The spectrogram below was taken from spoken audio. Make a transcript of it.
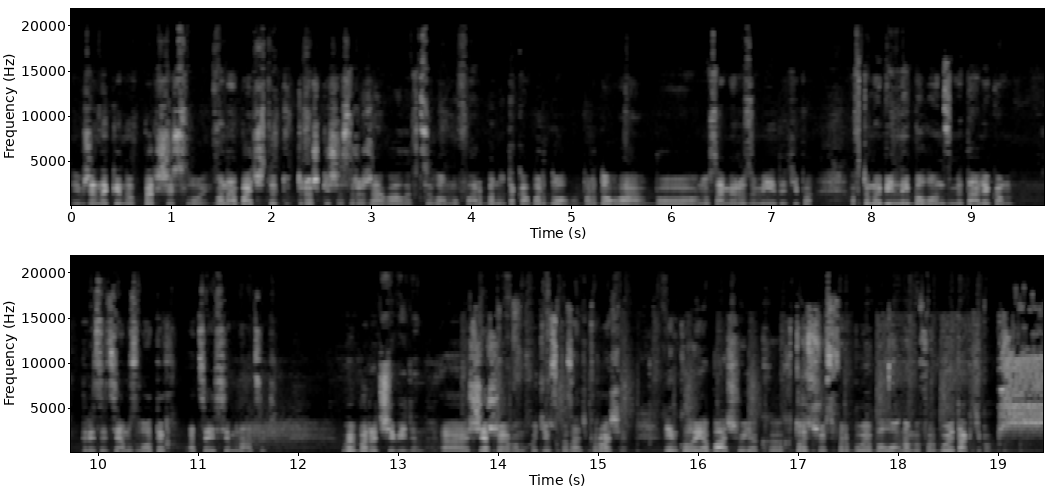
і вже накинув перший слой. Вона, бачите, тут трошки щас рожева, але в цілому фарба, ну така бордова. Бордова, бо, ну самі розумієте, типа, автомобільний балон з металіком 37 злотих, а цей 17. Вибір очевиден. Е, ще що я вам хотів сказати. Коротше, інколи я бачу, як е, хтось щось фарбує балоном і фарбує так, типу. пшшш.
